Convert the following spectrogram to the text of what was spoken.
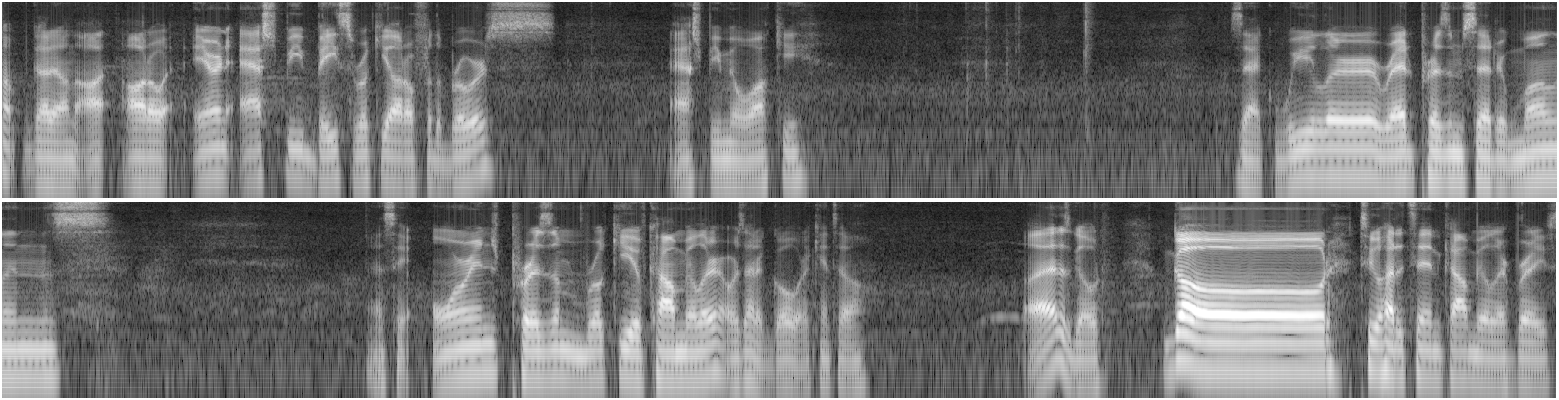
Oh, got it on the auto. Aaron Ashby base rookie auto for the Brewers. Ashby Milwaukee. Zack Wheeler, Red Prizm Cedric Mullins. I a orange prizm rookie of Kyle Miller, or is that a gold? I can't tell. Oh, that is gold. Gold. Two out of ten. Kyle Miller, Braves.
